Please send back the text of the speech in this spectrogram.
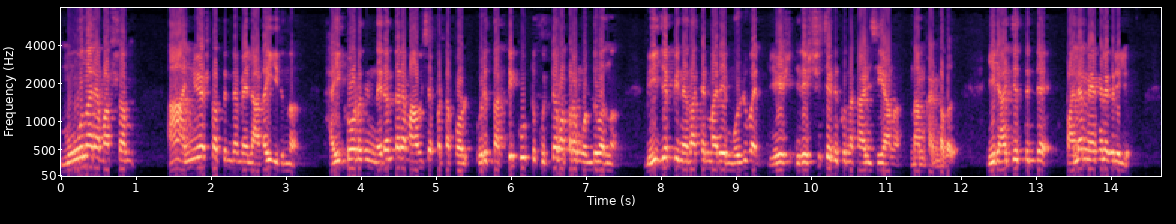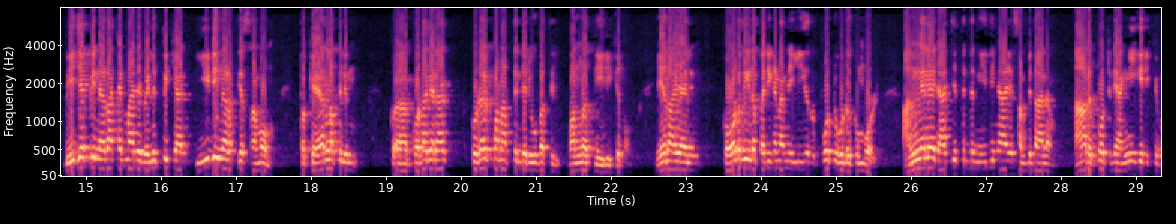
മൂന്നര വർഷം ആ അന്വേഷണത്തിന്റെ മേൽ അടയിരുന്ന് ഹൈക്കോടതി നിരന്തരം ആവശ്യപ്പെട്ടപ്പോൾ ഒരു തട്ടിക്കൂട്ട് കുറ്റപത്രം കൊണ്ടുവന്ന് ബി ജെ പി നേതാക്കന്മാരെ മുഴുവൻ രക്ഷ- രക്ഷിച്ചെടുക്കുന്ന കാഴ്ചയാണ് നാം കണ്ടത്. ഈ രാജ്യത്തിന്റെ പല മേഖലകളിലും ബി ജെ പി നേതാക്കന്മാരെ വെളുപ്പിക്കാൻ ഇ ഡി നടത്തിയ ശ്രമവും ഇപ്പൊ കേരളത്തിലും കൊടകര കുഴൽപ്പണത്തിന്റെ രൂപത്തിൽ വന്നെത്തിയിരിക്കുന്നു. ഏതായാലും കോടതിയുടെ പരിഗണനയിൽ ഈ റിപ്പോർട്ട് കൊടുക്കുമ്പോൾ അങ്ങനെ രാജ്യത്തിന്റെ നീതിന്യായ സംവിധാനം ആ റിപ്പോർട്ടിനെ അംഗീകരിക്കും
